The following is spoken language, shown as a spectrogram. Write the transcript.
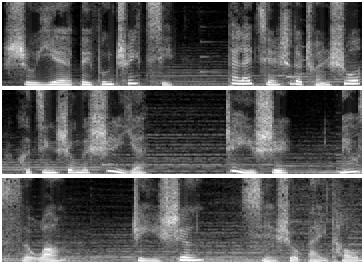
树叶被风吹起，带来前世的传说和今生的誓言。这一世，没有死亡；这一生，携手白头。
